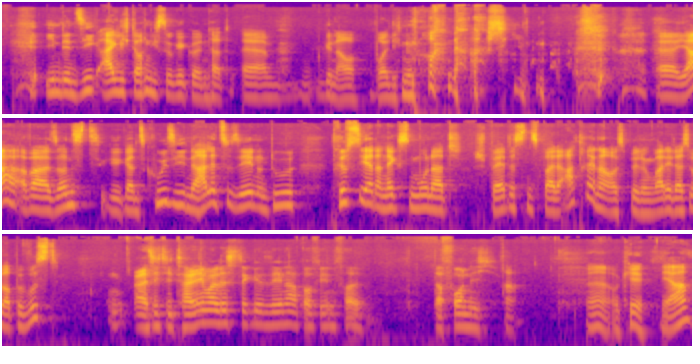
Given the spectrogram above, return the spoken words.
ihm den Sieg eigentlich doch nicht so gegönnt hat. Ähm, genau, wollte ich nur noch nachschieben. äh, ja, aber sonst ganz cool, sie in der Halle zu sehen und du triffst sie ja dann nächsten Monat spätestens bei der A-Trainer-Ausbildung. War dir das überhaupt bewusst? Als ich die Teilnehmerliste gesehen habe, auf jeden Fall. Davor nicht. Ah, ah okay. Ja,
